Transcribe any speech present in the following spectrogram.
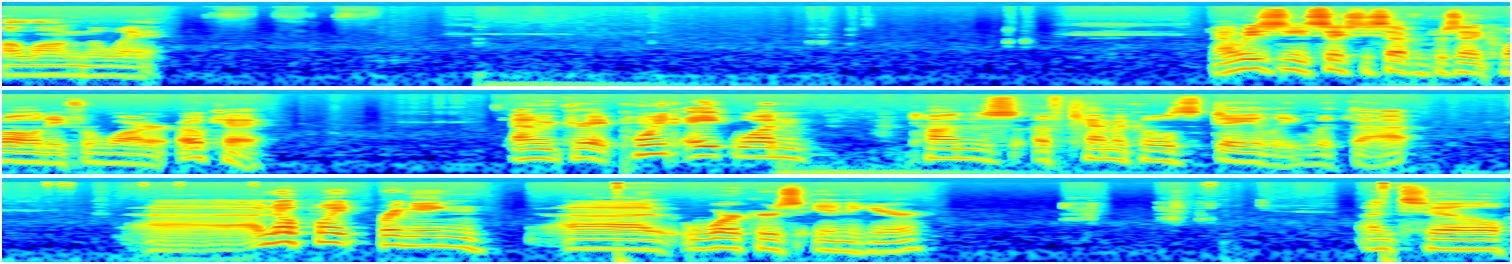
along the way. And we just need 67% quality for water. Okay. And we create 0.81 tons of chemicals daily with that. Uh, no point bringing uh, workers in here until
